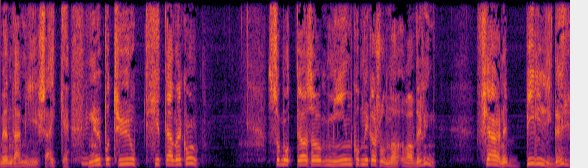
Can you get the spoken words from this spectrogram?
men de gir seg ikke. Nå på tur opp hit til NRK, så måtte altså min kommunikasjonsavdeling fjerne bilder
